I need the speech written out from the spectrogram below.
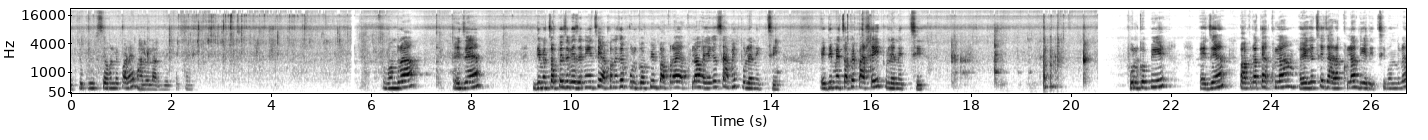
একটু ক্রিপসি হলে পরে ভালো লাগবে খেতে। বন্ধুরা, এই যে ডিমের চপটা যে ভেজে নিয়েছি, এখন এই যে ফুলকপির পকোড়া এক খোলা হয়ে গেছে, আমি তুলে নিচ্ছি। এই ডিমের চপের পাশেই তুলে নিচ্ছি। ফুলকপি, এই যে পাকোড়াতে এক খোলা হয়ে গেছে যে আর এক খোলা দিয়ে দিচ্ছি বন্ধুরা।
